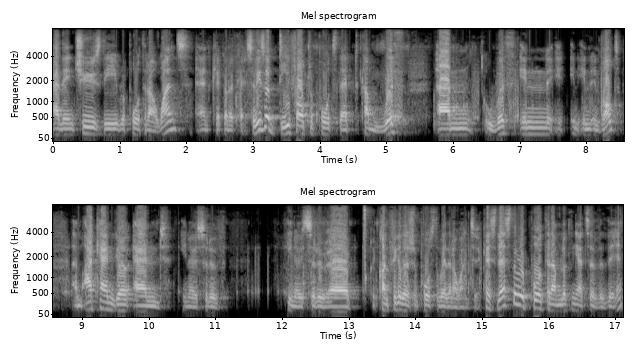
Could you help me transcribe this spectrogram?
and then choose the report that I want and click on OK. So these are default reports that come with um, within in, in, in Vault. Um, I can go and you know sort of you know sort of uh, configure those reports the way that I want to. Okay, so that's the report that I'm looking at over there.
